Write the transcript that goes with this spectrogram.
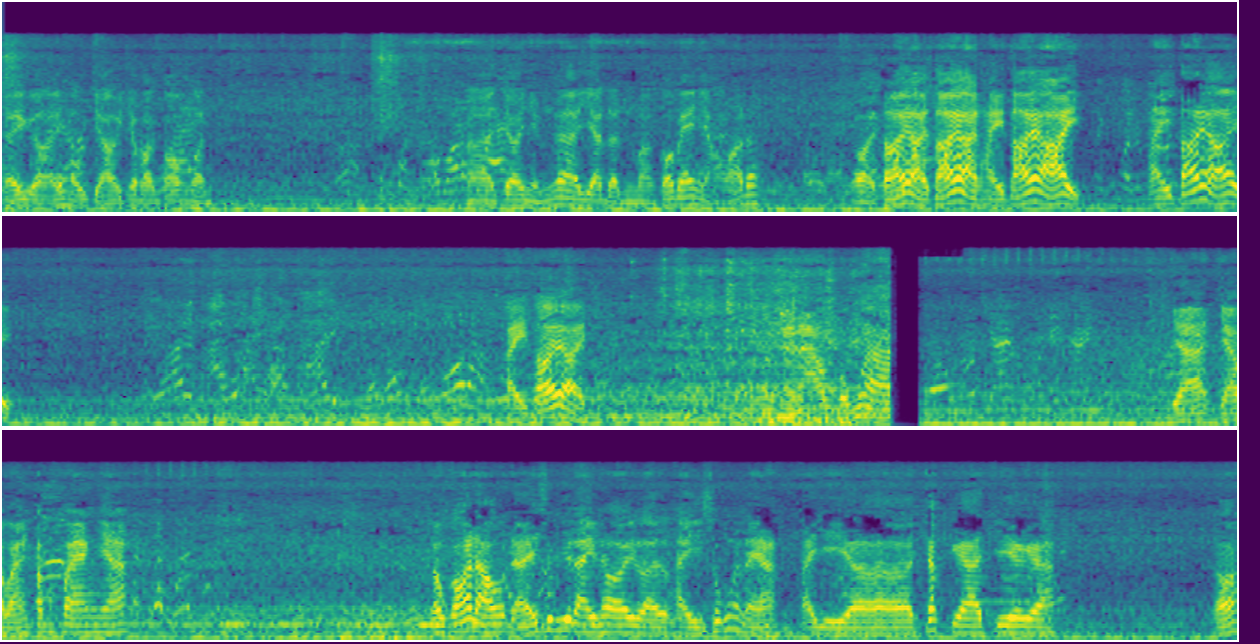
để gửi hỗ trợ cho bà con mình. À, cho những gia đình mà có bé nhỏ đó. Rồi tới rồi tới rồi thầy tới rồi. Thầy tới rồi thầy tới rồi. Ngày nào cũng à, dạ chào bạn Tâm Phan nha. Đâu có đâu để xuống dưới đây thôi là thầy xuống rồi nè. Tại vì uh, chất ra chia ra. Đó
